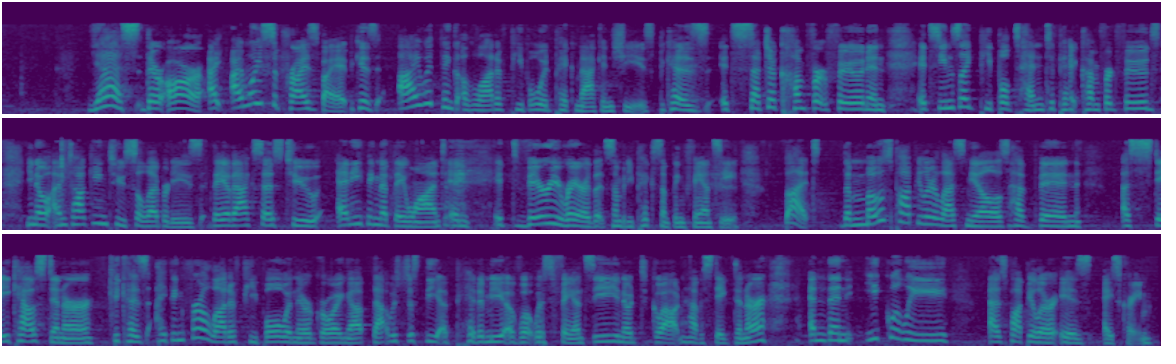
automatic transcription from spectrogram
Yes, there are. I, I'm always surprised by it because I would think a lot of people would pick mac and cheese because it's such a comfort food and it seems like people tend to pick comfort foods. You know, I'm talking to celebrities. They have access to anything that they want and it's very rare that somebody picks something fancy. But the most popular last meals have been a steakhouse dinner because I think for a lot of people when they were growing up, that was just the epitome of what was fancy, you know, to go out and have a steak dinner. And then equally as popular is ice cream.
